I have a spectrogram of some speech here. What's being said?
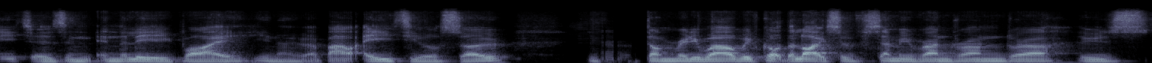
meters in, in the league by you know about 80 or so. He's done really well. We've got the likes of Semi Radradra, who's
